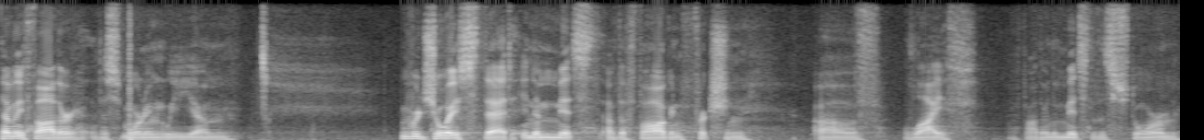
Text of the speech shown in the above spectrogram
Heavenly Father, this morning we, um, we rejoice that in the midst of the fog and friction of life, Father, in the midst of the storm,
